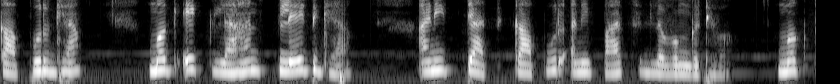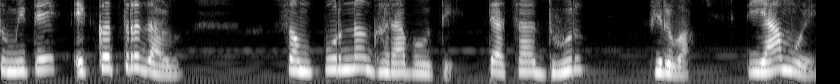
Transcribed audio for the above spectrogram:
कापूर घ्या. मग एक लहान प्लेट घ्या आणि त्यात कापूर आणि पाच लवंग ठेवा. मग तुम्ही ते एकत्र जाळून संपूर्ण घराभोवती त्याचा धूर फिरवा. यामुळे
